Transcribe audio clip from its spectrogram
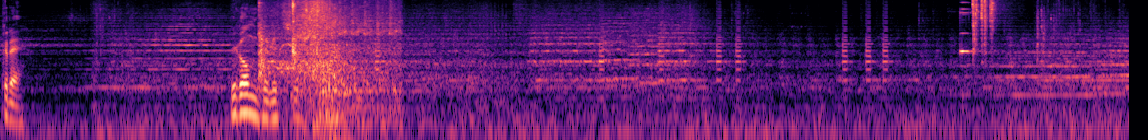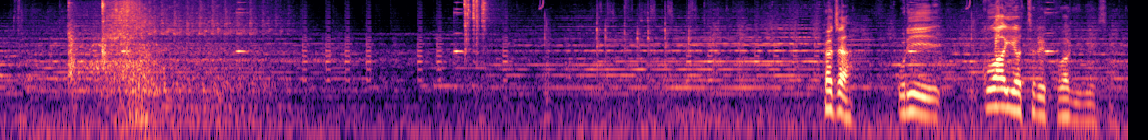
그래. 이거면 되겠지. 가자. 우리 꾸와이어트를 구하기 위해서.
